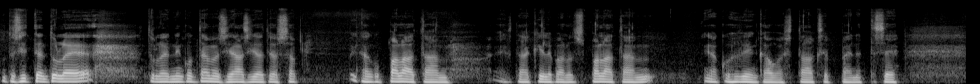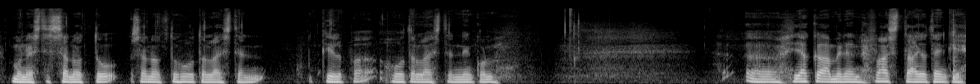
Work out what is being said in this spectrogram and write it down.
mutta sitten tulee, tulee niin kuin tämmöisiä asioita, joissa ikään kuin palataan, tämä kilpailutus palataan ikään kuin hyvin kauas taaksepäin, että se monesti sanottu, sanottu huutolaisten kilpahuutolaisten niin kuin, ö, jakaminen vastaa jotenkin,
